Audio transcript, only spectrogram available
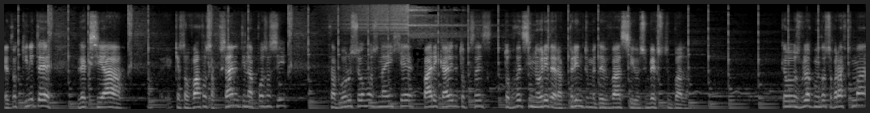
Εδώ κινείται δεξιά και στο βάθος αυξάνει την απόσταση. Θα μπορούσε όμως να είχε πάρει καλύτερη τοποθέτηση νωρίτερα πριν του μεταβιβάσει ο συμπαίκτης του μπάλα. Και όπω βλέπουμε εδώ στο γράφημα,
